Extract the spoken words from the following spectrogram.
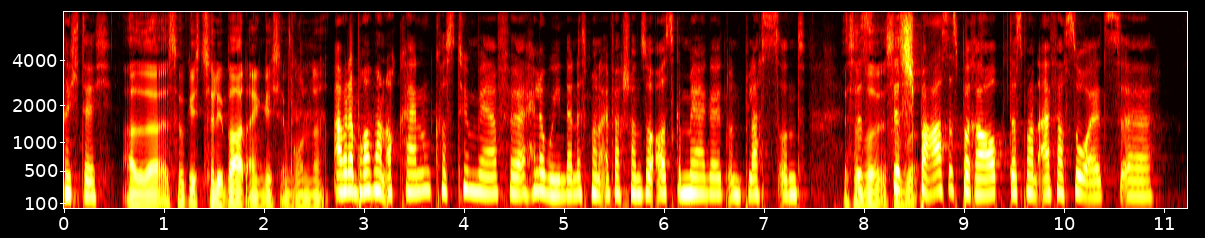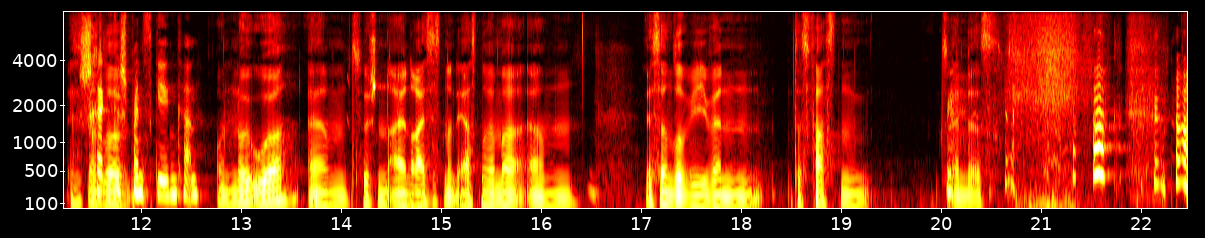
Richtig. Also da ist wirklich Zölibat eigentlich im Grunde. Aber dann braucht man auch kein Kostüm mehr für Halloween. Dann ist man einfach schon so ausgemergelt und blass und ist des, so, ist des so, Spaßes beraubt, dass man einfach so als äh, Schreckgespenst so, gehen kann. Und 0 Uhr ähm, zwischen 31. und 1. November ähm, ist dann so wie wenn das Fasten zu Ende ist. genau.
